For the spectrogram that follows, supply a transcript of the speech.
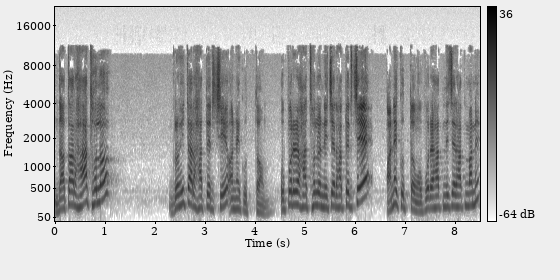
দাতার হাত হলো গ্রহিতার হাতের চেয়ে অনেক উত্তম। উপরের হাত হলো নিচের হাতের চেয়ে অনেক উত্তম। উপরের হাত নিচের হাত মানে?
